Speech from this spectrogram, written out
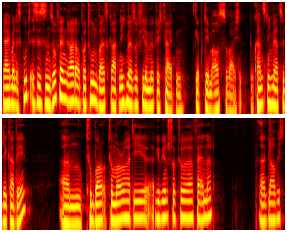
Ja, ich meine, das gut ist es insofern gerade opportun, weil es gerade nicht mehr so viele Möglichkeiten gibt, dem auszuweichen. Du kannst nicht mehr zu DKB. Ähm, Tomorrow, Tomorrow hat die Gebührenstruktur verändert, äh, glaube ich.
